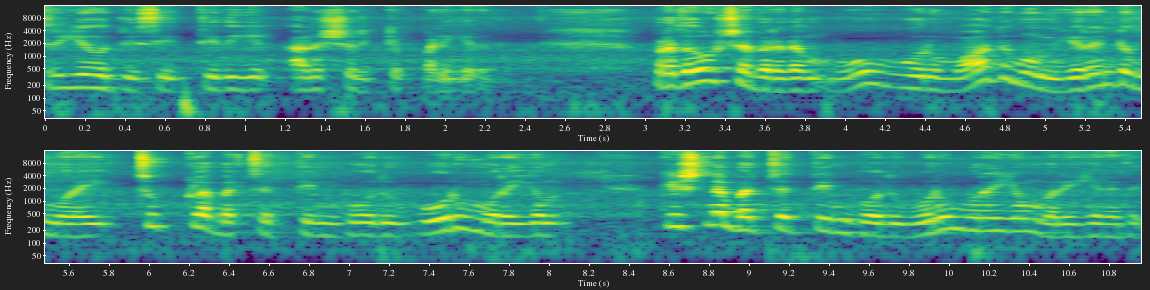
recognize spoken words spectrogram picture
திரியோதிசி திதியில் அனுசரிக்கப்படுகிறது. பிரதோஷ விரதம் ஒவ்வொரு மாதமும் இரண்டு முறை சுக்லபட்சத்தின் போது ஒரு முறையும் கிருஷ்ணபட்சத்தின் போது ஒரு முறையும் வருகிறது.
